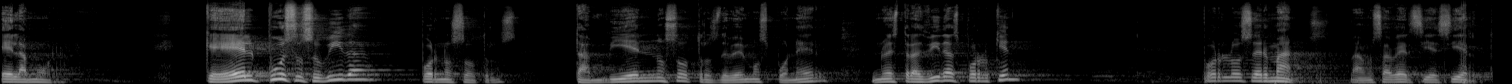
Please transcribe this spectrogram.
el amor, que Él puso su vida por nosotros. También nosotros debemos poner nuestras vidas por quién? por los hermanos. Vamos a ver si es cierto.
